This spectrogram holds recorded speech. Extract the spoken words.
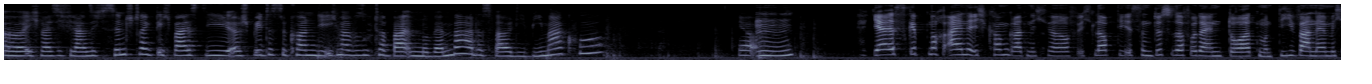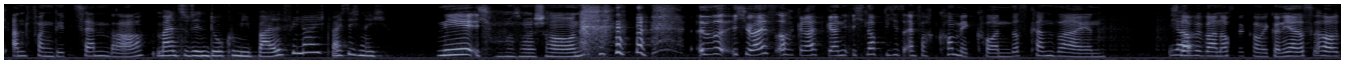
äh, ich weiß nicht, wie lange sich das hinstreckt. Ich weiß, die äh, späteste Con, die ich mal besucht habe, war im November. Das war die Bimaco. Ja. Mhm. Ja, es gibt noch eine, ich komme gerade nicht drauf. Ich glaube, die ist in Düsseldorf oder in Dortmund. Die war nämlich Anfang Dezember. Meinst du den Dokumi Ball vielleicht? Weiß ich nicht. Nee, ich muss mal schauen. also, ich weiß auch gerade gar nicht. Ich glaube, die ist einfach Comic Con. Das kann sein. Ich ja. glaube, wir waren auf der Comic-Con. Ja, das haut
